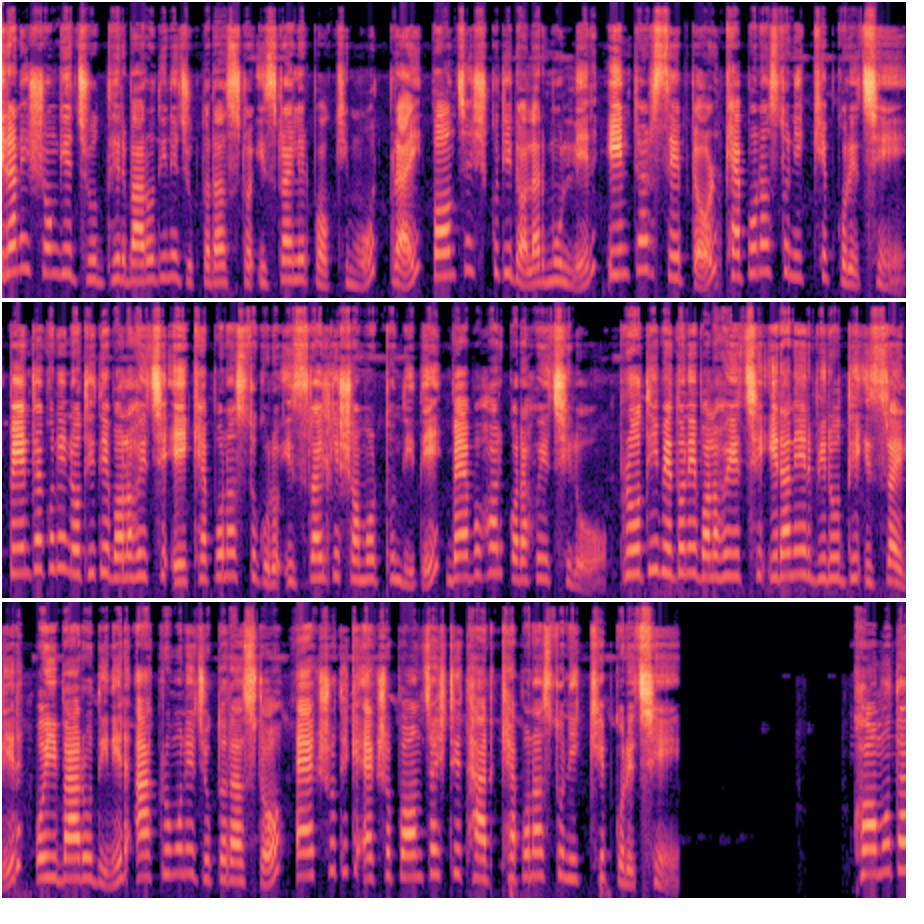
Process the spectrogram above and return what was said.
ইরানের সঙ্গে যুদ্ধের বারো দিনে যুক্তরাষ্ট্র ইসরায়েলের পক্ষে মোট প্রায় পঞ্চাশ কোটি ডলার মূল্যের ইন্টারসেপ্টর ক্ষেপণাস্ত্র নিক্ষেপ করেছে। পেন্টাগনের নথিতে বলা হয়েছে, এই ক্ষেপণাস্ত্রগুলো ইসরায়েলকে সমর্থন দিতে ব্যবহার করা হয়েছিল। প্রতিবেদনে বলা হয়েছে, ইরানের বিরুদ্ধে ইসরায়েলের ওই বারো দিনের আক্রমণে যুক্তরাষ্ট্র একশো থেকে একশো পঞ্চাশটি থার্ড ক্ষেপণাস্ত্র নিক্ষেপ করেছে। ক্ষমতা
